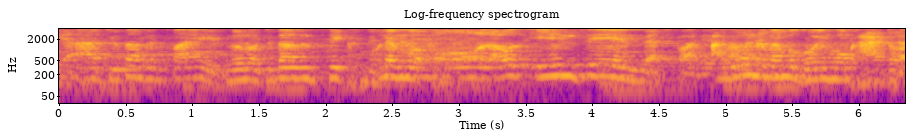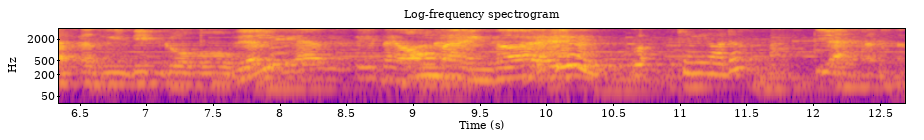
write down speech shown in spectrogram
Yeah, 2005. No, no, 2006, December. Oh, that was insane. Best party. I don't remember going home at all. That's because we did go home. Really? Yeah, we stayed there all Oh night. my god. Can we order? Yeah,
